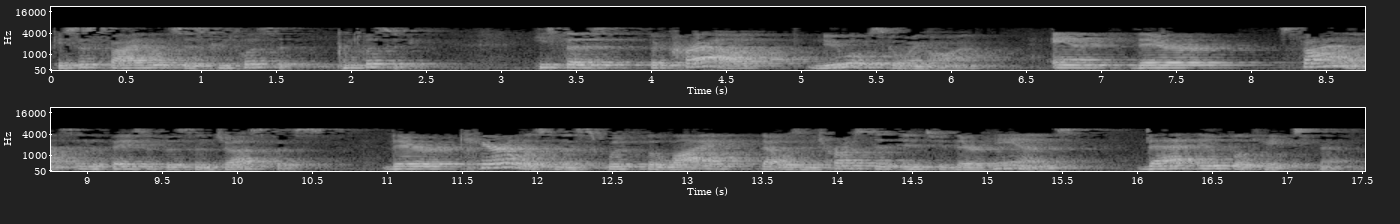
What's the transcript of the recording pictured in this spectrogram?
He says silence is complicity. He says the crowd knew what was going on, and their silence in the face of this injustice their carelessness with the life that was entrusted into their hands, that implicates them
